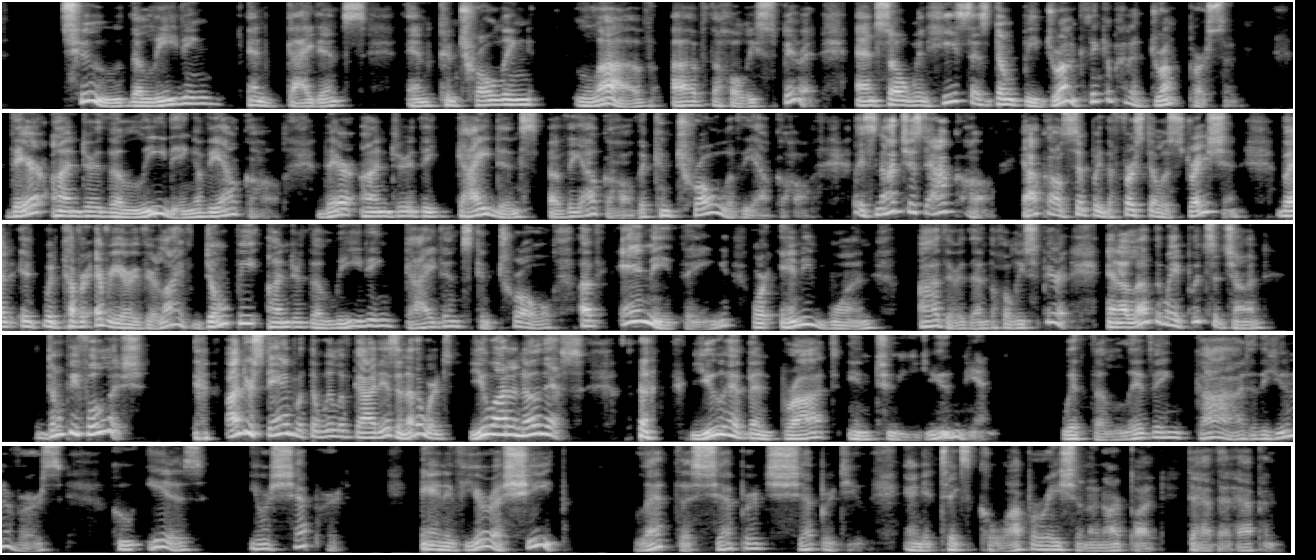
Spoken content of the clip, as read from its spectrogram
to the leading and guidance and controlling love of the Holy Spirit. And so when he says, don't be drunk, think about a drunk person. They're under the leading of the alcohol. They're under the guidance of the alcohol, the control of the alcohol. It's not just alcohol. Alcohol is simply the first illustration, but it would cover every area of your life. Don't be under the leading guidance, control of anything or anyone other than the Holy Spirit. And I love the way he puts it, John. Don't be foolish. Understand what the will of God is. In other words, you ought to know this. you have been brought into union with the living God of the universe who is your shepherd. And if you're a sheep, let the shepherd shepherd you. And it takes cooperation on our part to have that happen.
